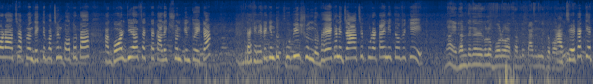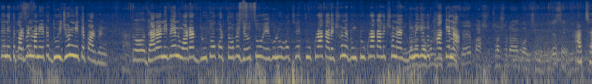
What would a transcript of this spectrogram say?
করা আছে আপনারা দেখতে পাচ্ছেন কতটা গর্জিয়াস একটা কালেকশন কিন্তু এটা। দেখেন এটা কিন্তু খুবই সুন্দর। ভাইয়া এখানে যা আছে পুরাটাই নিতে হবে কি? না এখান থেকে এগুলো বড় আছে আপনি কাটে নিতে পারবেন। আচ্ছা এটা কেটে নিতে পারবেন মানে এটা দুইজন নিতে পারবেন। তো যারা নেবেন অর্ডার দ্রুত করতে হবে যেহেতু এগুলো হচ্ছে টুকরা কালেকশন এবং টুকরা কালেকশন একদমই কিন্তু থাকে না। আচ্ছা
